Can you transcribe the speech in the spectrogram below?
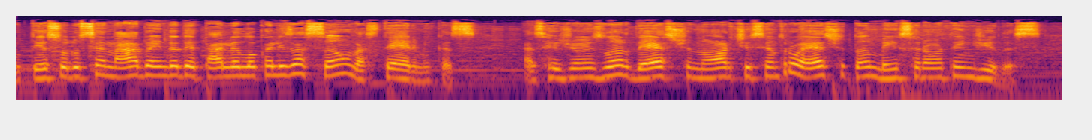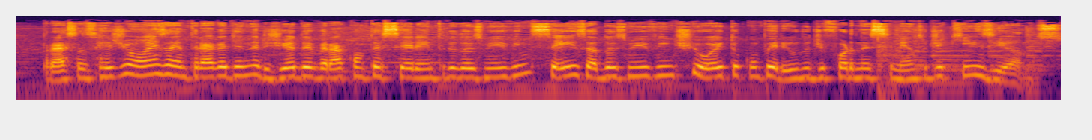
O texto do Senado ainda detalha a localização das térmicas. As regiões Nordeste, Norte e Centro-Oeste também serão atendidas. Para essas regiões, a entrega de energia deverá acontecer entre 2026 a 2028, com período de fornecimento de 15 anos.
